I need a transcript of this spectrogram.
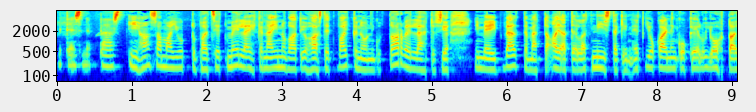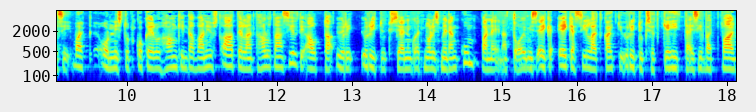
miten sinne päästä. Ihan sama juttu, paitsi että meillä ehkä nämä innovaatiohaasteet, vaikka ne on niin tarvelähtöisiä, niin me ei välttämättä ajatella, että niistäkin, että jokainen kokeilu johtaisi vaikka onnistunut kokeiluhankinta, vaan just ajatellaan, että halutaan silti auttaa yri, yrityksiä, niin kuin, että ne olisi meidän kumppaneina toimisi, eikä, eikä sillä, että kaikki yritykset kehittäisivät vain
